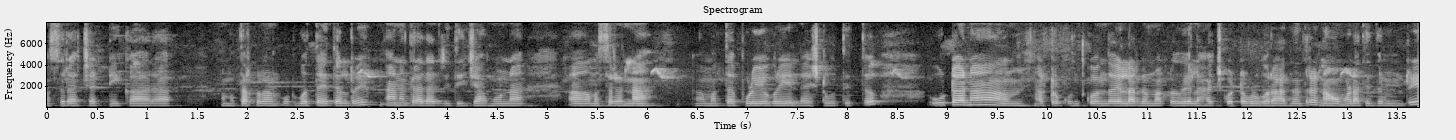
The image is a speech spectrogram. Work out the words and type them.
ಮೊಸರ, ಚಟ್ನಿ, ಖಾರ, ನಮ್ಮ ಉತ್ತರ ಕರ್ನಾಟಕ ಊಟ ರೀ ಆನಂತರ ಅದಾದ ರೀತಿ ಜಾಮೂನ ಮೊಸರನ್ನ ಮತ್ತು ಪುಳಿಯೋಗರೆ ಎಲ್ಲ ಎಷ್ಟು ಊತಿತ್ತು ಊಟನ ಅಷ್ಟ್ರು ಕುಂತ್ಕೊಂಡು ಎಲ್ಲರ ಗಂಡು ಮಕ್ಳಿಗೆ ಎಲ್ಲ ಹಚ್ಕೊಟ್ಟು ಹುಡುಗರು ಆದ ನಂತರ ನಾವು ಮಾಡತ್ತಿದ್ದು ನೋಡಿರಿ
